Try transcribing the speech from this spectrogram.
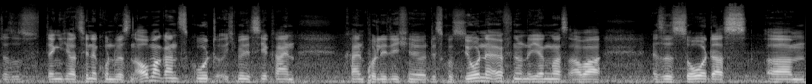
das ist, denke ich, als Hintergrundwissen auch mal ganz gut. Ich will jetzt hier keine kein politische Diskussion eröffnen oder irgendwas, aber es ist so, dass ähm,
